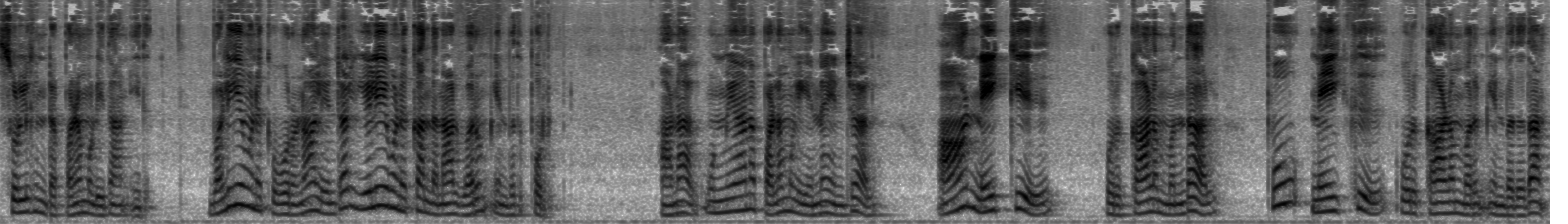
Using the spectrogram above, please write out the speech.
சொல்கின்ற பழமொழிதான் இது. வலியவனுக்கு ஒரு நாள் என்றால் எளியவனுக்கு அந்த நாள் வரும் என்பது பொருள். ஆனால் உண்மையான பழமொழி என்ன என்றால் ஆ நெய்க்கு ஒரு காலம் வந்தால் பூ நெய்க்கு ஒரு காலம் வரும் என்பதுதான்.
